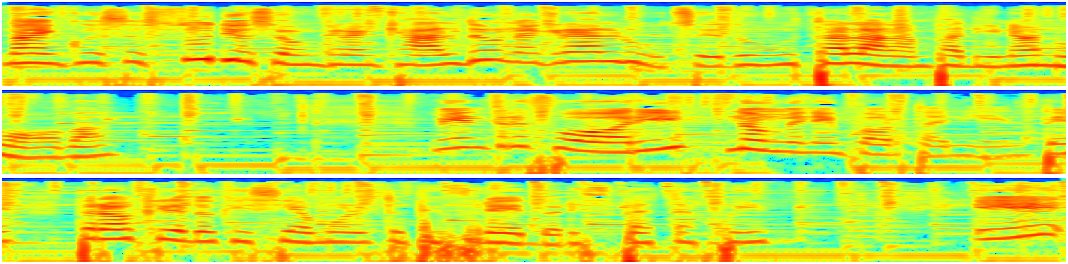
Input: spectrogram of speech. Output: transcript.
ma in questo studio c'è un gran caldo e una gran luce dovuta alla lampadina nuova. Mentre fuori non me ne importa niente, però credo che sia molto più freddo rispetto a qui. E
